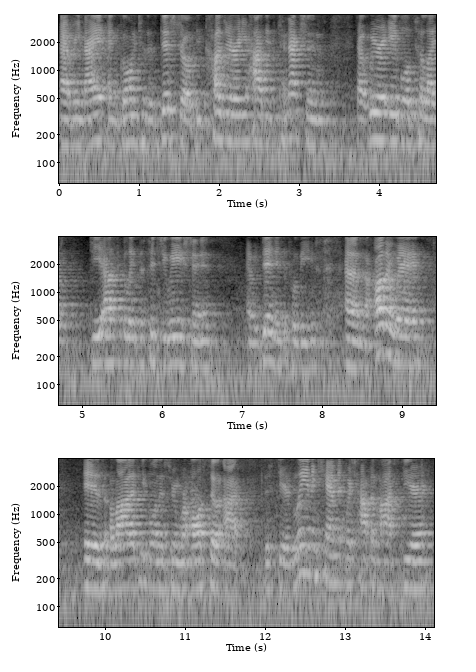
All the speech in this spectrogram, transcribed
every night and going to this distro because we already had these connections that we were able to like de-escalate the situation and we didn't need the police. And the other way is a lot of people in this room were also at the Sears Lane encampment, which happened last year,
